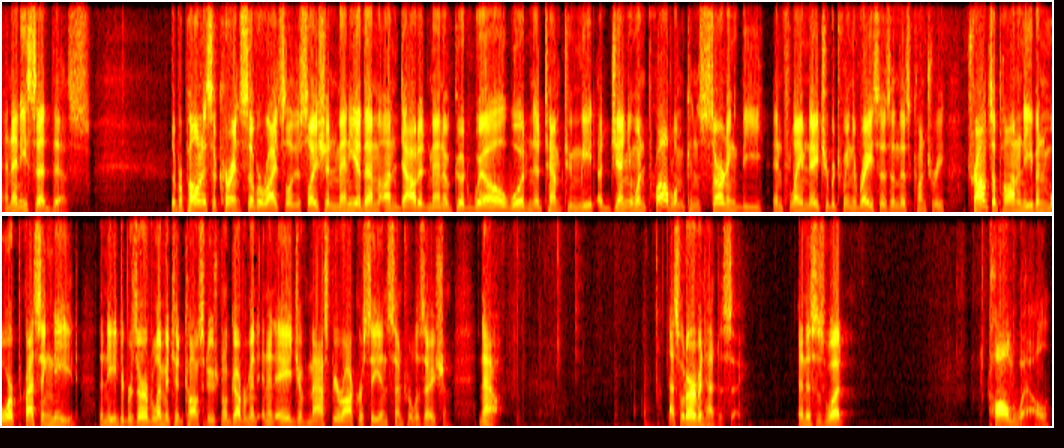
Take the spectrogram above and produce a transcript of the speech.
And then he said this The proponents of current civil rights legislation, many of them undoubted men of goodwill, would, in an attempt to meet a genuine problem concerning the inflamed nature between the races in this country, trounce upon an even more pressing need the need to preserve limited constitutional government in an age of mass bureaucracy and centralization. Now, that's what Ervin had to say. And this is what Caldwell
